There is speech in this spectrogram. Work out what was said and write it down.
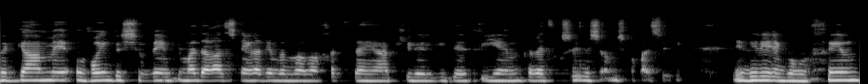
וגם אה, עוברים ושבים, כמעט דרס שני ילדים במעבר חצייה, קילל, גידף, איים ברצח שלי ושל המשפחה שלי. הביא לי אגרופים.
